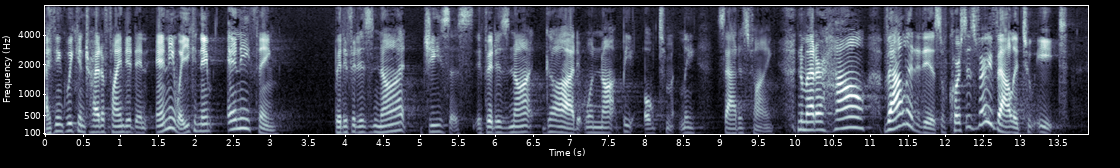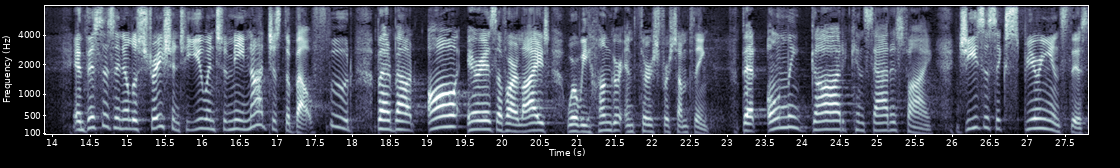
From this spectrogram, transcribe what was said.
I think we can try to find it in any way. You can name anything. But if it is not Jesus, if it is not God, it will not be ultimately satisfying. No matter how valid it is, of course, it's very valid to eat. And this is an illustration to you and to me, not just about food, but about all areas of our lives where we hunger and thirst for something that only God can satisfy. Jesus experienced this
